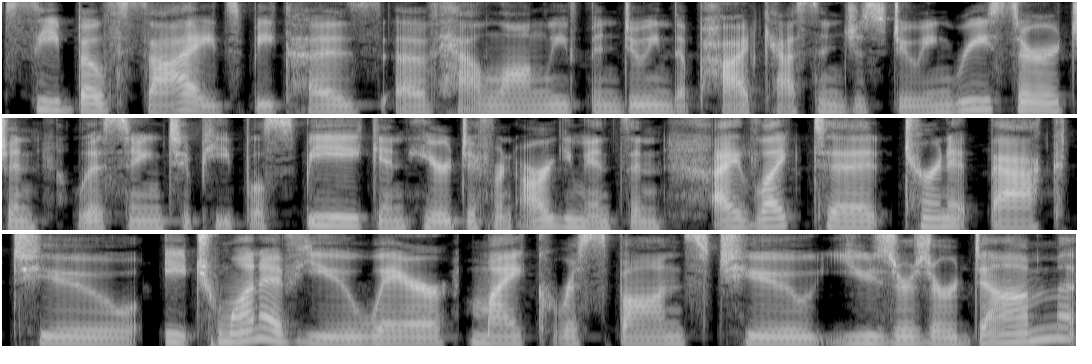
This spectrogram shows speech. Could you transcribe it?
see both sides because of how long we've been doing the podcast and just doing research and listening to people speak and hear different arguments arguments. And I'd like to turn it back to each one of you where Mike responds to users are dumb.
